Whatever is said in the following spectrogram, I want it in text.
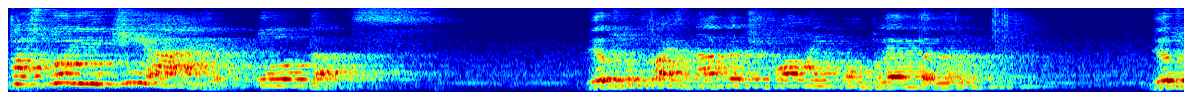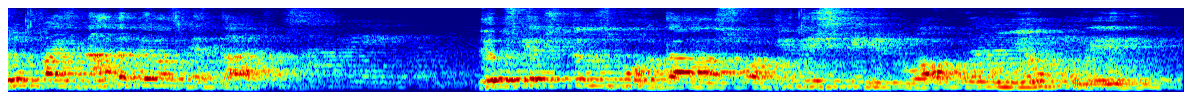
Pastor, em que área? Todas. Deus não faz nada de forma incompleta, não. Deus não faz nada pelas metades. Deus quer te transbordar na sua vida espiritual, comunhão com Ele.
